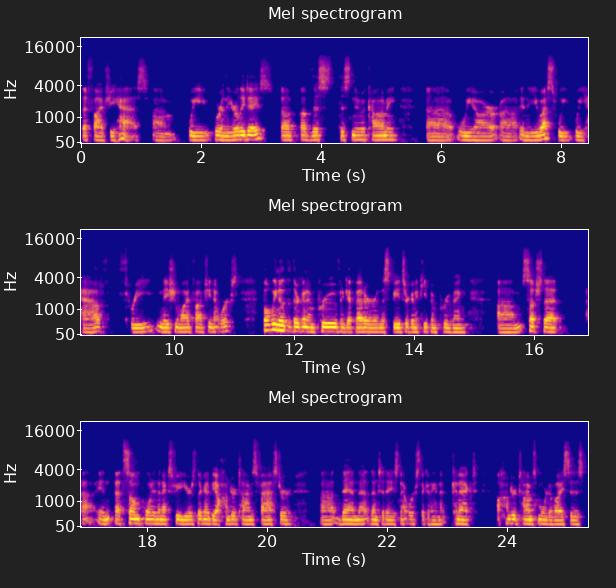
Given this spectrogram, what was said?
that 5G has. Um, we we're in the early days of, of this this new economy. Uh, we are uh, in the U.S. We we have three nationwide 5G networks, but we know that they're going to improve and get better, and the speeds are going to keep improving, um, such that uh, in at some point in the next few years they're going to be hundred times faster uh, than than today's networks that can connect hundred times more devices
